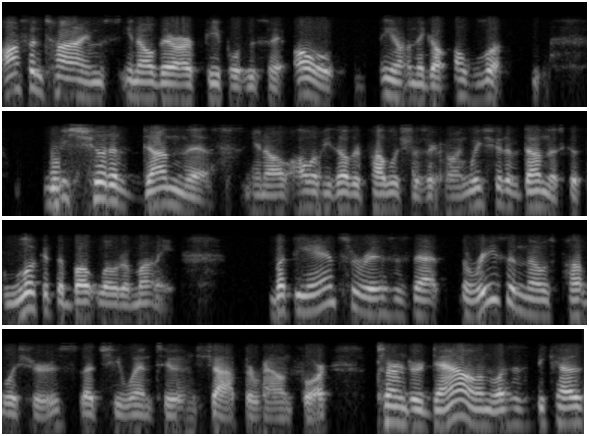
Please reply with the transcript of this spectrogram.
oftentimes, you know, there are people who say, Oh, you know, and they go, Oh, look, we should have done this. You know, all of these other publishers are going, we should have done this because look at the boatload of money. But the answer is, is that the reason those publishers that she went to and shopped around for turned her down was because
